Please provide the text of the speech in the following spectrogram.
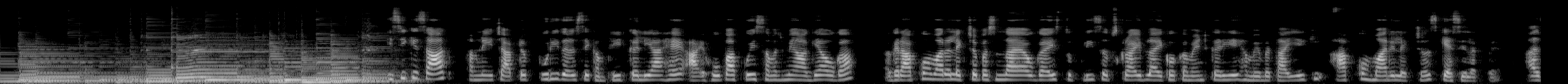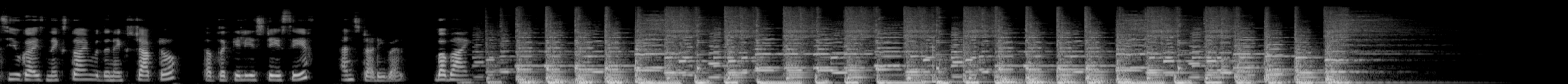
इसी के साथ हमने ये चैप्टर पूरी तरह से कंप्लीट कर लिया है। आई होप आपको ये समझ में आ गया होगा। अगर आपको हमारा लेक्चर पसंद आया होगा इस तो प्लीज़ सब्सक्राइब लाइक और कमेंट करिए। हमें बताइए कि आपको हमारे लेक्चर्स कैसे लगते हैं। I'll see you guys next time with the next chapter. Tab tak ke liye stay safe and study well. Bye bye.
